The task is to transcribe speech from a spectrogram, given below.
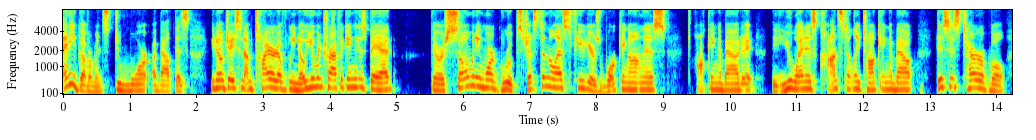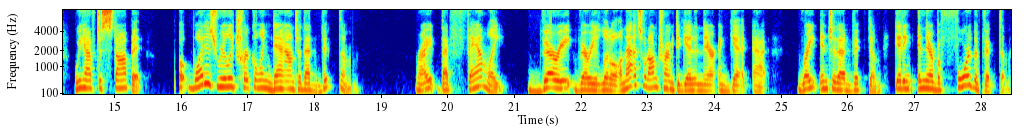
any governments do more about this? You know, Jason, I'm tired of we know human trafficking is bad. There are so many more groups just in the last few years working on this talking about it. The UN is constantly talking about this is terrible. We have to stop it. But what is really trickling down to that victim, right? That family? Very, very little. And that's what I'm trying to get in there and get at right into that victim, getting in there before the victim.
